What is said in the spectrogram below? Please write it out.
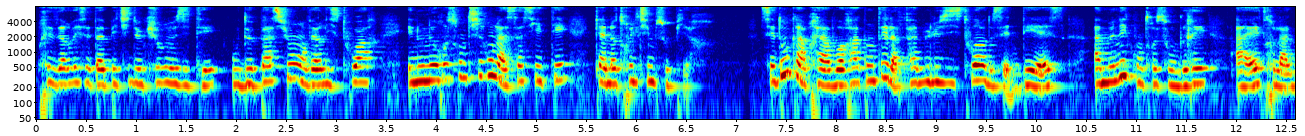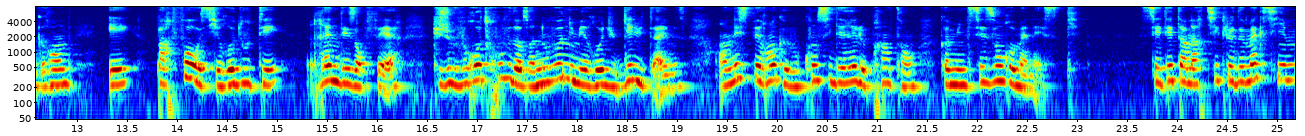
préserver cet appétit de curiosité ou de passion envers l'histoire et nous ne ressentirons la satiété qu'à notre ultime soupir. C'est donc après avoir raconté la fabuleuse histoire de cette déesse, amenée contre son gré à être la grande et, parfois aussi redoutée, reine des enfers, que je vous retrouve dans un nouveau numéro du Gelu Times en espérant que vous considérez le printemps comme une saison romanesque. C'était un article de Maxime.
